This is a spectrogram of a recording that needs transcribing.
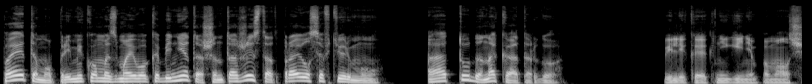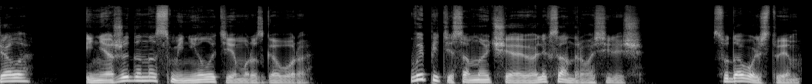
«Поэтому прямиком из моего кабинета шантажист отправился в тюрьму, а оттуда на каторгу». Великая княгиня помолчала и неожиданно сменила тему разговора. «Выпейте со мной чаю, Александр Васильевич». «С удовольствием»,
